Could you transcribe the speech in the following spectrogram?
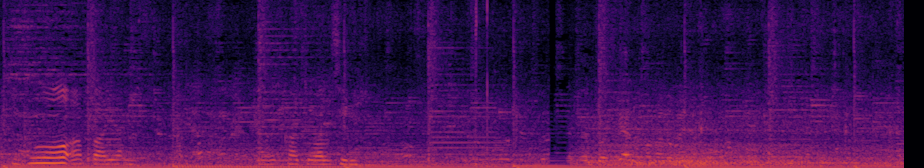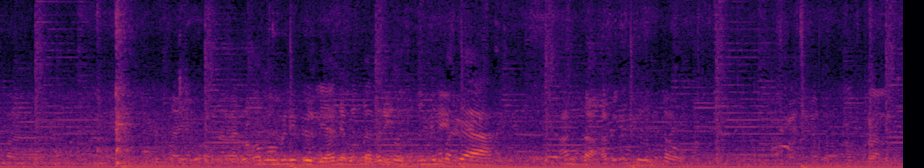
tengok apa yang mereka jual sini. Kalau mau beli durian, kita tentu beli ya. Anta, kan belum tahu. Thank you.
